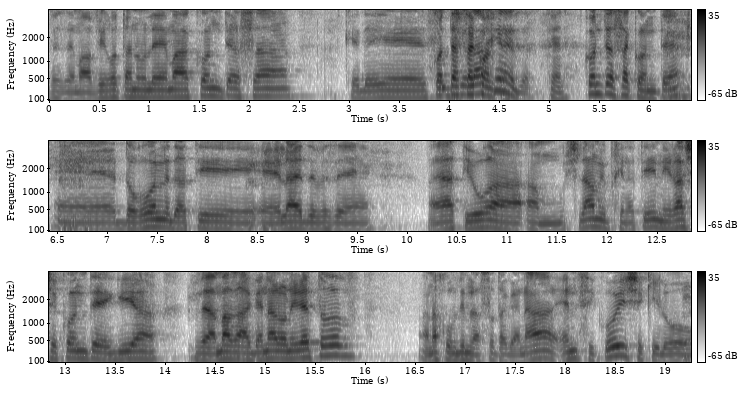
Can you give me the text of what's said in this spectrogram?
וזה מעביר אותנו למה קונטה עשה כדי קונטה עשה קונטה. את זה. כן. קונטה עשה קונטה, דורון לדעתי העלה את זה וזה היה התיאור המושלם מבחינתי, נראה שקונטה הגיע ואמר ההגנה לא נראית טוב, אנחנו עומדים לעשות הגנה, אין סיכוי שכאילו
